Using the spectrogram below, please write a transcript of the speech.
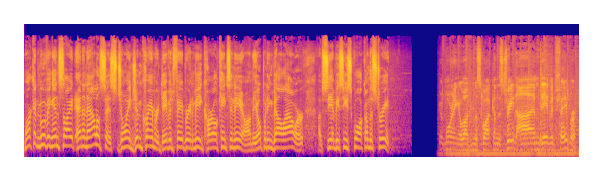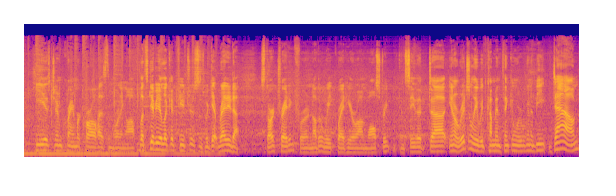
Market moving insight and analysis. Join Jim Cramer, David Faber, and me, Carl Quintanilla, on the opening bell hour of CNBC Squawk on the Street. Good morning and welcome to Squawk on the Street. I'm David Faber. He is Jim Cramer. Carl has the morning off. Let's give you a look at futures as we get ready to start trading for another week right here on Wall Street. You can see that, uh, you know, originally we'd come in thinking we were going to be down.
